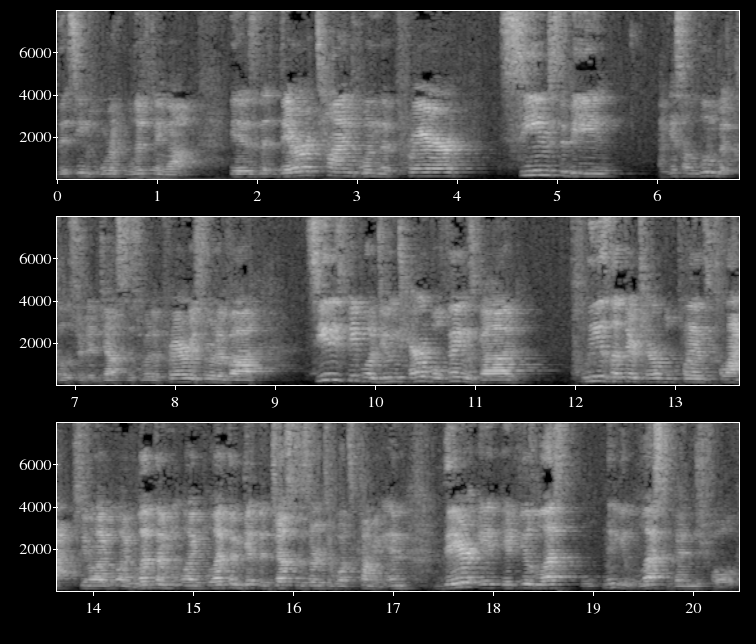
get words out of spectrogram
that seems worth lifting up is that there are times when the prayer seems to be, I guess, a little bit closer to justice, where the prayer is sort of, uh, see these people are doing terrible things, God. Please let their terrible plans collapse. You know, like, like let them like let them get the just desserts of what's coming. And there, it, it feels less, maybe less vengeful,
